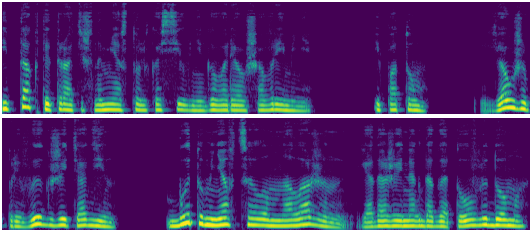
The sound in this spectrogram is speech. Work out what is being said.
И так ты тратишь на меня столько сил, не говоря уж о времени. И потом, я уже привык жить один. Быт у меня в целом налажен, я даже иногда готовлю дома.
